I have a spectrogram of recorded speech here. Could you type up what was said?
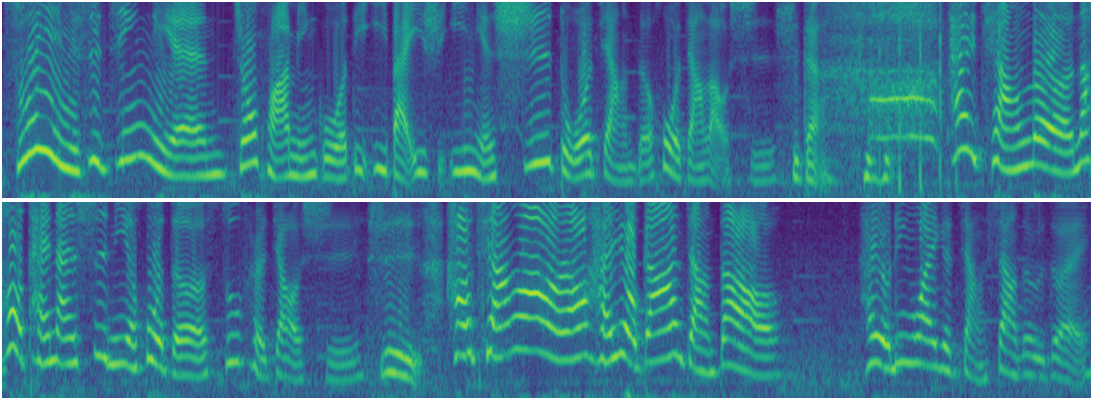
所以你是今年中华民国第一百一十一年师铎奖的获奖老师。是的。太强了，然后台南市你也获得 Super 教师，是好强哦。然后还有刚刚讲到，还有另外一个奖项，对不对？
